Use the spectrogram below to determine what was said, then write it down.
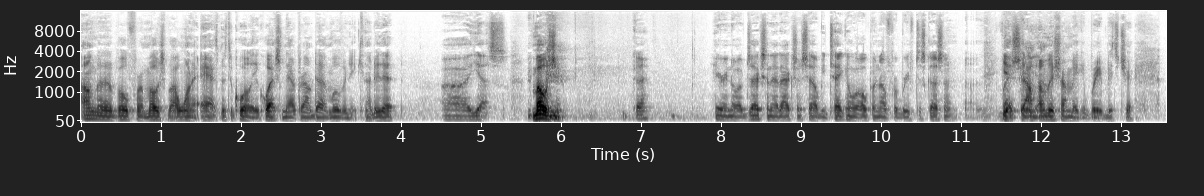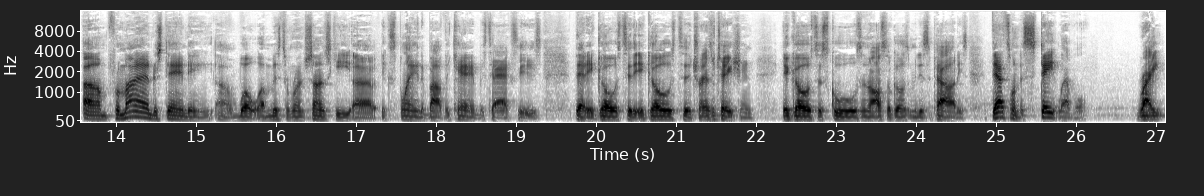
I'm going to vote for a motion, but I want to ask Mr. Corley a question after I'm done moving it. Can I do that? Uh, yes. Motion. Okay. Hearing no objection, that action shall be taken. We'll open up for brief discussion. Uh, Yes, Chair I'm. I'm just trying to make it brief, Mr. Chair. Um, from my understanding, um, what uh, Mr. Runshansky uh, explained about the cannabis tax is that it goes to the, it goes to transportation, it goes to schools, and also goes to municipalities. That's on the state level, right?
